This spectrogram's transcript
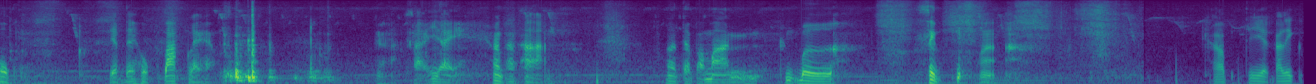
หกเสียบได้หกปลั๊กแล้วสายใหญ่มาตรฐาน น่าจะประมาณเบอร์สิบอะครับที่กาลิโก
